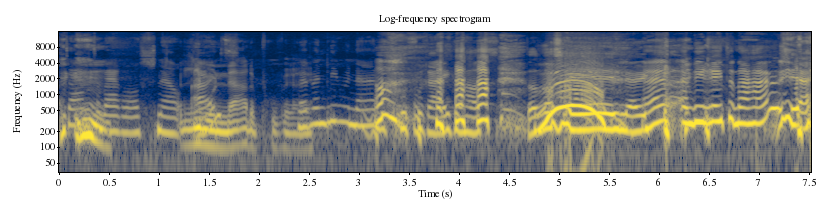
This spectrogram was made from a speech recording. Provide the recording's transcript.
de taarten waren al snel uit. Limonadeproeverij. We hebben een limonadeproeverij gehad. Dat was heel leuk. Hè? En wie reed er naar huis? Ja.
